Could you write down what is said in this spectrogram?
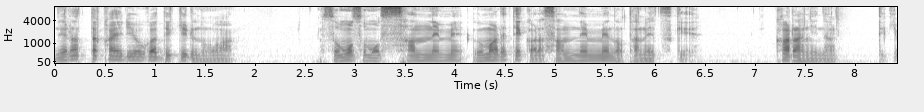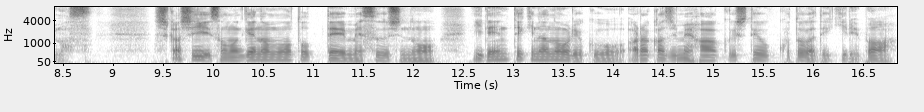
狙った改良ができるのは、そもそも3年目、生まれてから3年目の種付けからになってきます。しかし、そのゲノムを取ってメス牛の遺伝的な能力をあらかじめ把握しておくことができれば、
